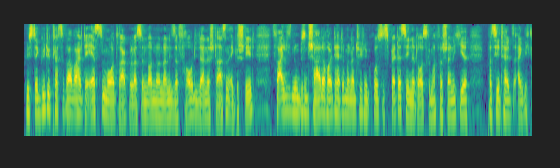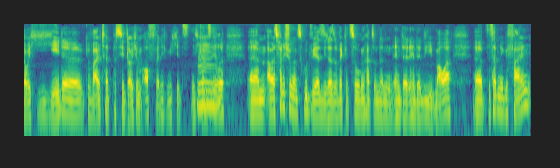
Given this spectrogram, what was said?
höchster Güteklasse war, war halt der erste Mord Draculas in London an dieser Frau, die da an der Straßenecke steht. Es war eigentlich nur ein bisschen schade. Heute hätte man natürlich eine große Splatter-Szene draus gemacht. Wahrscheinlich hier passiert halt eigentlich, glaube ich, jede Gewalttat passiert, glaube ich, im Off, wenn ich mich jetzt nicht ganz irre. Ähm, aber das fand ich schon ganz gut, wie er sie da so weggezogen hat und dann hinter, hinter die Mauer. Äh, das hat mir gefallen.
